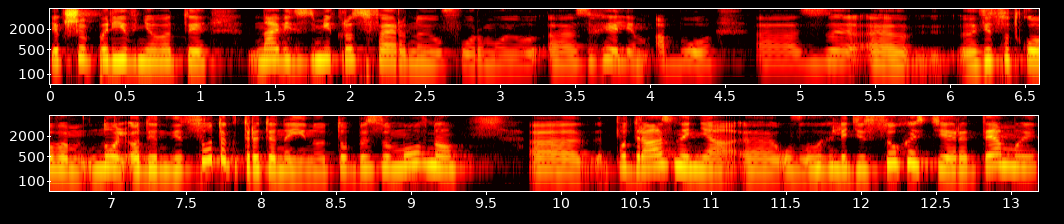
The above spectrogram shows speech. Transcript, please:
якщо порівнювати навіть з мікросферною формою, з гелем або з відсотковим 0,1% третинаїну, то безумовно подразнення е, у вигляді сухості, еретеми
